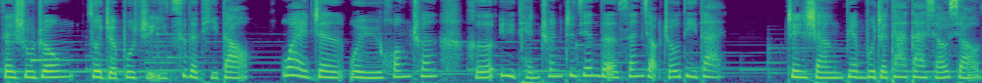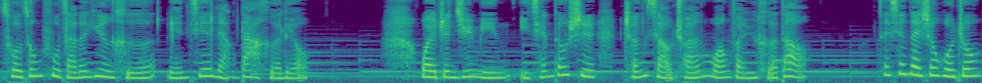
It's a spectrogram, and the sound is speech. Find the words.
在书中，作者不止一次的提到，外镇位于荒川和玉田川之间的三角洲地带，镇上遍布着大大小小、错综复杂的运河，连接两大河流。外镇居民以前都是乘小船往返于河道。在现代生活中，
